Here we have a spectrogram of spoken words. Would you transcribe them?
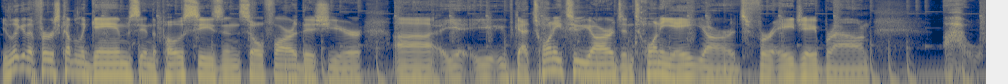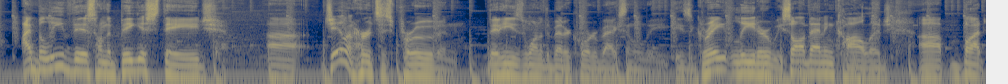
You look at the first couple of games in the postseason so far this year. Uh, you, you've got 22 yards and 28 yards for AJ Brown. Uh, I believe this on the biggest stage. Uh, Jalen Hurts is proven that he's one of the better quarterbacks in the league. He's a great leader. We saw that in college, uh, but.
